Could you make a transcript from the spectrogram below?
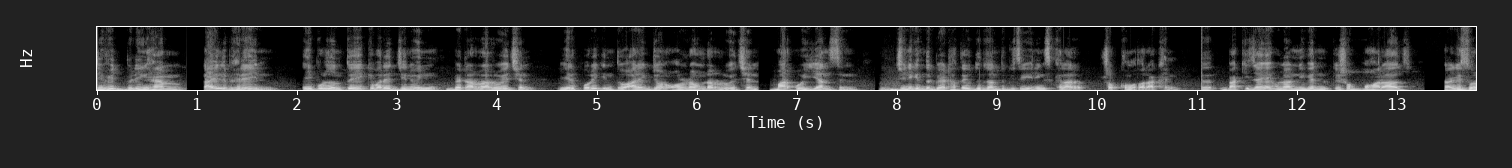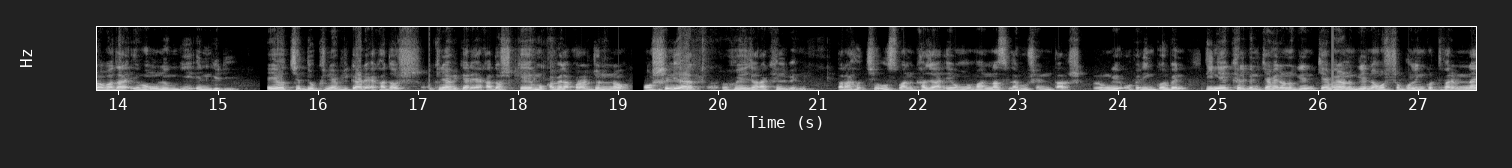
David Bedingham Kyle Verreynne. এই পর্যন্ত একেবারে জেনুইন ব্যাটাররা রয়েছেন। এরপরে কিন্তু আরেকজন অলরাউন্ডার রয়েছেন, মার্কো ইয়ানসেন, যিনি কিন্তু ব্যাট হাতেও দুর্দান্ত কিছু ইনিংস খেলার সক্ষমতা রাখেন। বাকি জায়গাগুলো নেবেন কেশব মহারাজ কাগেসু রবাদা এবং লুঙ্গি এনগিডি। এই হচ্ছে দক্ষিণ আফ্রিকার একাদশ। দক্ষিণ আফ্রিকার একাদশকে মোকাবেলা করার জন্য অস্ট্রেলিয়ার হয়ে যারা খেলবেন, তারা হচ্ছে ওসমান খাজা এবং মান্নাস লাবুসেন তার সঙ্গে ওপেনিং করবেন। তিনি খেলবেন ক্যামেরন গ্রিন। ক্যামেরন গ্রিন অবশ্য বোলিং করতে পারবেন না।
